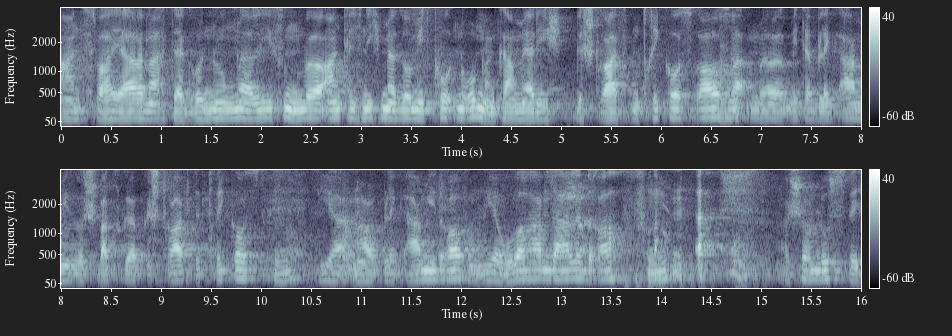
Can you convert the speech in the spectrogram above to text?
ein, zwei Jahre nach der Gründung, da liefen wir eigentlich nicht mehr so mit Koten rum. Dann kamen ja die gestreiften Trikots raus, mhm. hatten wir mit der Black Army so schwarz-gelb gestreifte Trikots. Mhm. Die hatten halt Black Army drauf und wir Ruhr haben da alle drauf. Mhm. War schon lustig.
